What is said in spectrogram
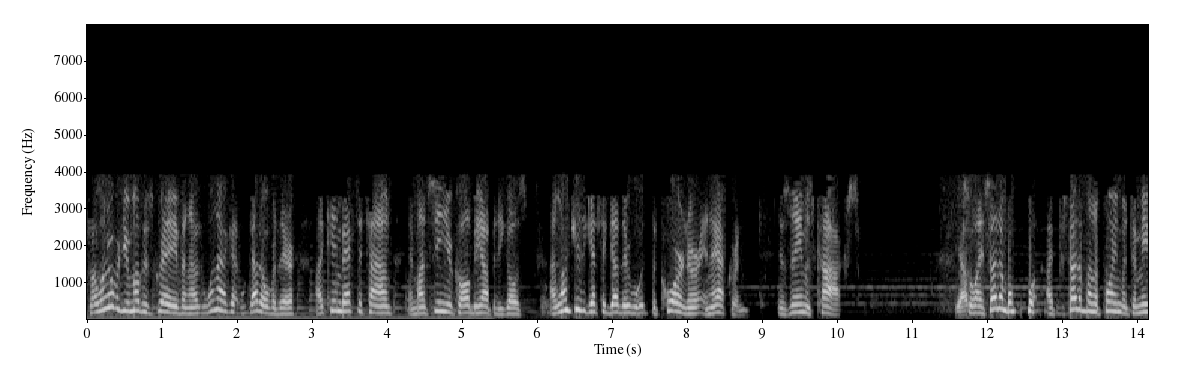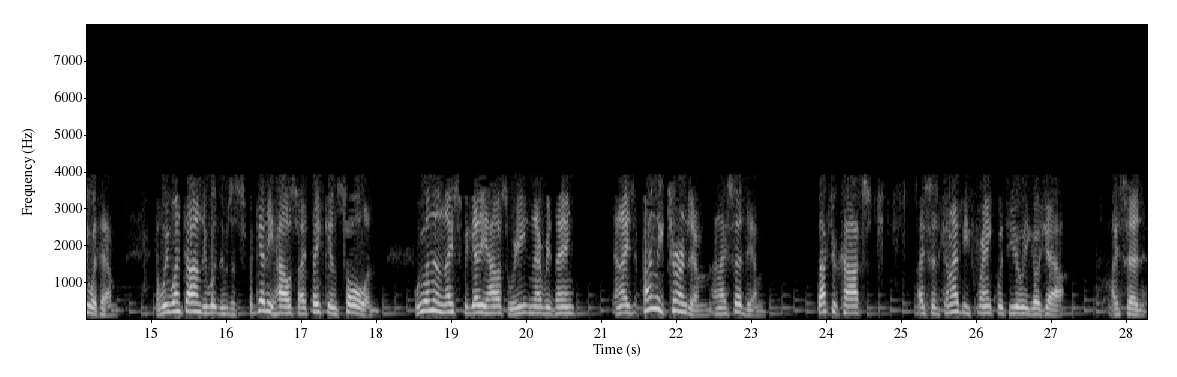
So I went over to your mother's grave, and I, when I got, got over there, I came back to town, and Monsignor called me up, and he goes, I want you to get together with the coroner in Akron. His name is Cox. Yep. So I set him, I set him an appointment to meet with him, and we went down to there was a spaghetti house, I think in Solon. We went in a nice spaghetti house. We are eating everything, and I finally turned to him and I said to him, Dr. Cox, I said, Can I be frank with you? He goes, Yeah. I said,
